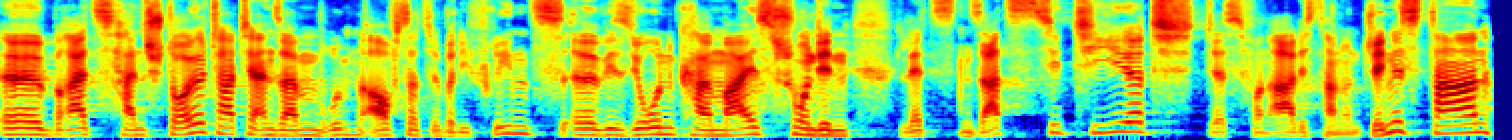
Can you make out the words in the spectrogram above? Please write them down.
Äh, bereits Hans Stolt hat ja in seinem berühmten Aufsatz über die Friedensvision Karl Mays schon den letzten Satz zitiert, des von Adistan und Dschinnistan.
